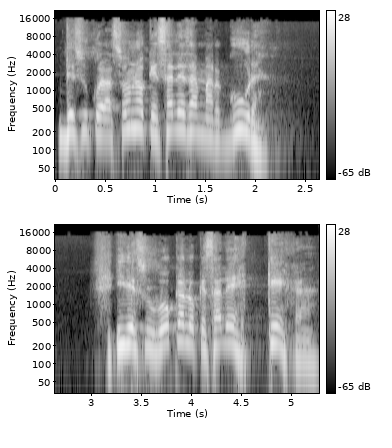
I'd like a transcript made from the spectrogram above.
de su corazón lo que sale es amargura y de su boca lo que sale es queja,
